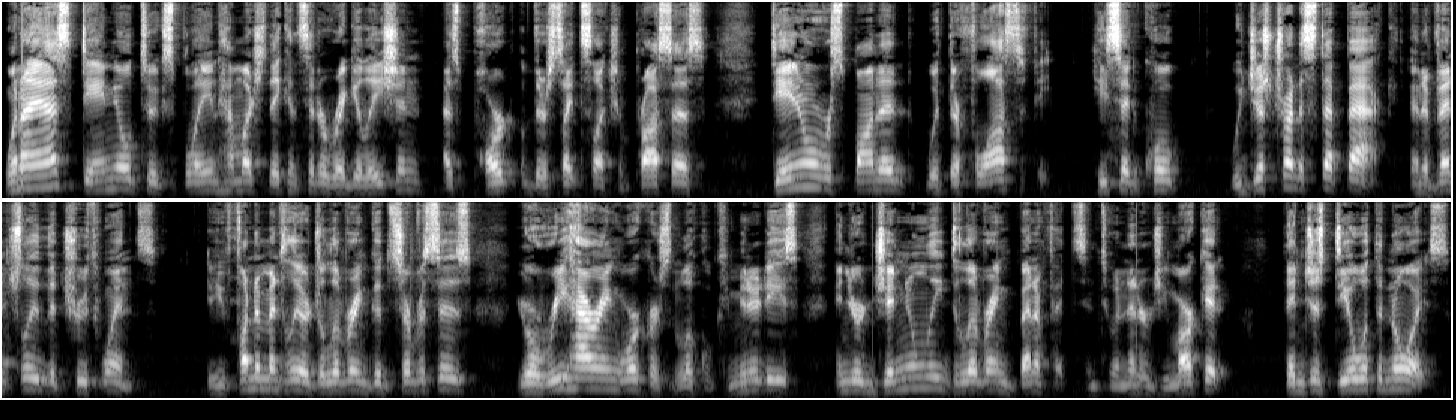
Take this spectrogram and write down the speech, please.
When I asked Daniel to explain how much they consider regulation as part of their site selection process, Daniel responded with their philosophy. He said, quote, "We just try to step back and eventually the truth wins. If you fundamentally are delivering good services, you're rehiring workers in local communities, and you're genuinely delivering benefits into an energy market, then just deal with the noise,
